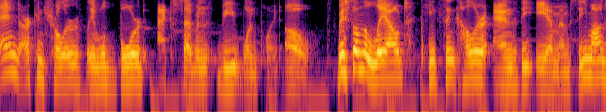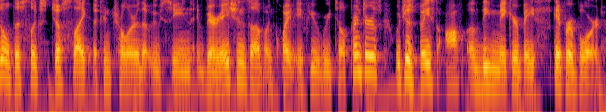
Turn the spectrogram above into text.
and our controller labeled board X7 V1.0. Based on the layout, heatsink color, and the eMMC module, this looks just like a controller that we've seen variations of on quite a few retail printers, which is based off of the MakerBase SKIPR board.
